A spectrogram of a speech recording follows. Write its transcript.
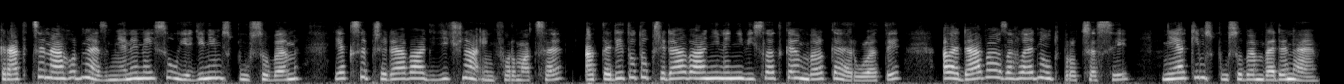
Krátce náhodné změny nejsou jediným způsobem, jak se předává dědičná informace, a tedy toto předávání není výsledkem velké rulety, ale dává zahlédnout procesy, nějakým způsobem vedené.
